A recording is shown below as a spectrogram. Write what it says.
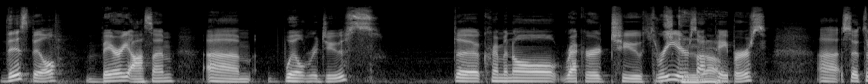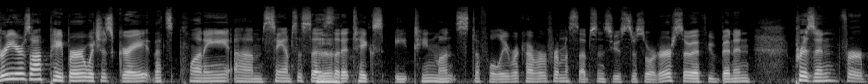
this bill, very awesome, um, will reduce the criminal record to 3 Let's years off out. papers. Uh, so three years off paper, which is great. That's plenty. Um, SAMHSA says Yeah. that it takes 18 months to fully recover from a substance use disorder. So if you've been in prison for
